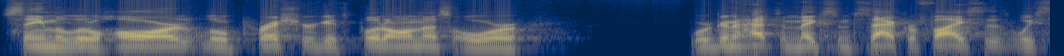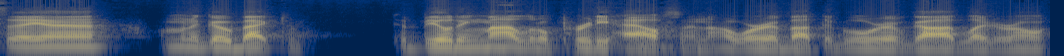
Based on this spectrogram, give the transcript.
seem a little hard, a little pressure gets put on us, or we're going to have to make some sacrifices, we say, eh, I'm going to go back to, to building my little pretty house and I'll worry about the glory of God later on.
